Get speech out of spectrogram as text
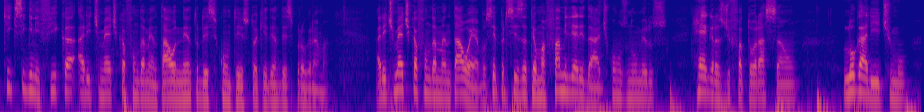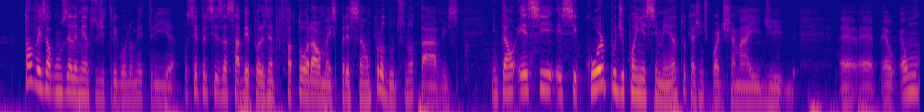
que que significa aritmética fundamental dentro desse contexto aqui, dentro desse programa? Aritmética fundamental é, você precisa ter uma familiaridade com os números, regras de fatoração, logaritmo, talvez alguns elementos de trigonometria. Você precisa saber, por exemplo, fatorar uma expressão, produtos notáveis. Então, esse, esse corpo de conhecimento, que a gente pode chamar aí de... é- é- é- é um,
